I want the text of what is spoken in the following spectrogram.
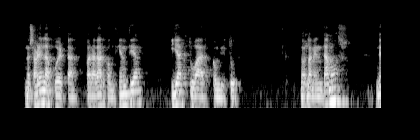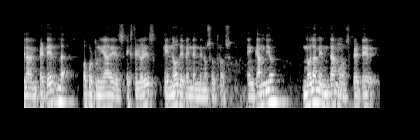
nos abren la puerta para dar conciencia y actuar con virtud. Nos lamentamos de la, perder oportunidades exteriores que no dependen de nosotros. En cambio, no lamentamos perder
